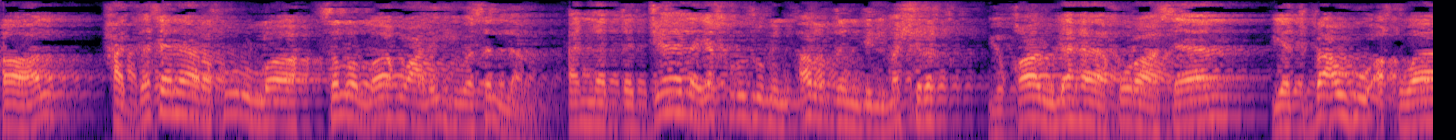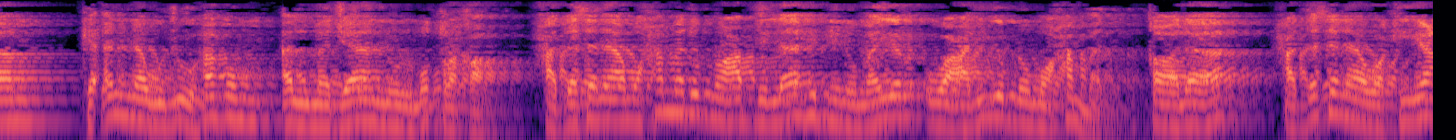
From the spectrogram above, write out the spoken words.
قال حدثنا رسول الله صلى الله عليه وسلم أن الدجال يخرج من أرض بالمشرق يقال لها خراسان يتبعه أقوام كأن وجوههم المجان المطرقة. حدثنا محمد بن عبد الله بن نمير وعلي بن محمد. قالا حدثنا وكيع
